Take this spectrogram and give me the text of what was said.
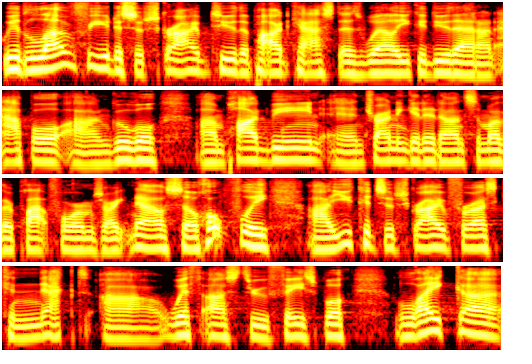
we'd love for you to subscribe to the podcast as well. You could do that on Apple, on Google, on Podbean, and trying to get it on some other platforms right now. So hopefully uh, you could subscribe subscribe for us, connect uh, with us through Facebook, like uh,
